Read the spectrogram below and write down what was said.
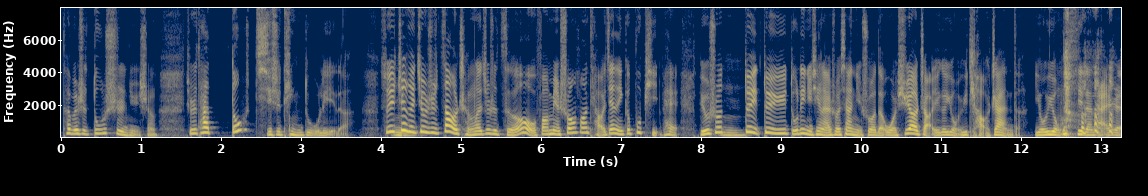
特别是都市女生，就是她都其实挺独立的。所以这个就是造成了就是择偶方面双方条件的一个不匹配。比如说，对对于独立女性来说，像你说的，我需要找一个勇于挑战的、有勇气的男人。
